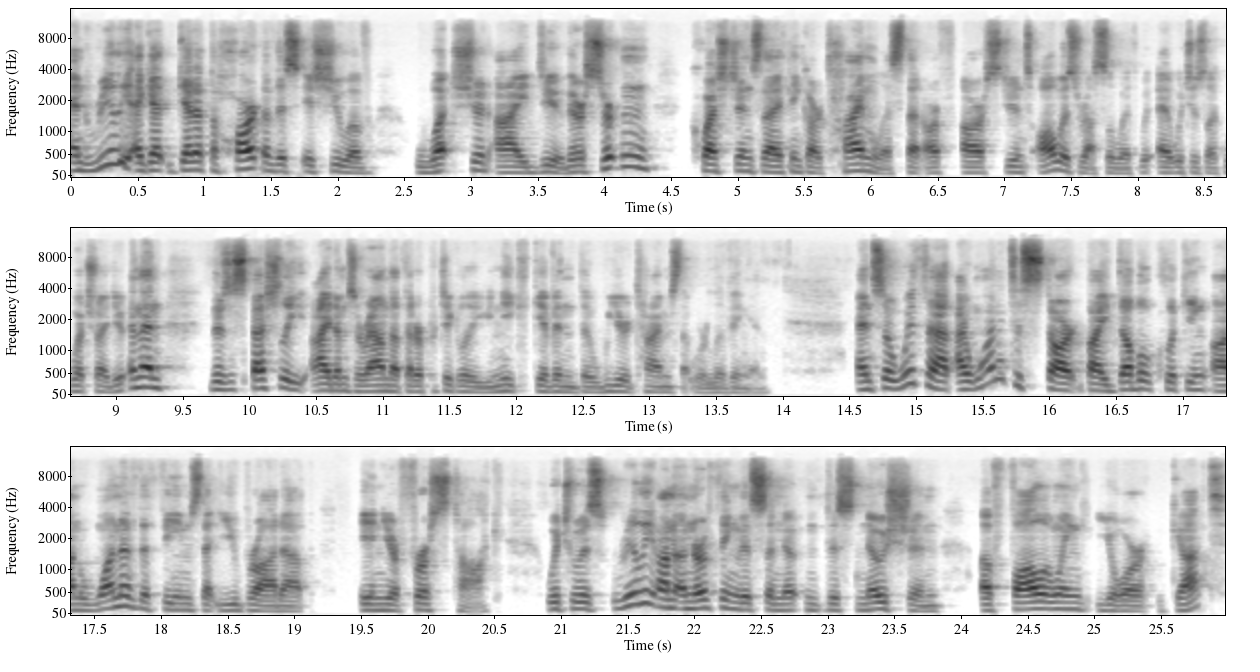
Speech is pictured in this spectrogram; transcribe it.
and really, I get, get at the heart of this issue of what should I do? There are certain questions that I think are timeless that our, our students always wrestle with, uh, which is like, what should I do? And then there's especially items around that that are particularly unique given the weird times that we're living in. And so with that, I wanted to start by double clicking on one of the themes that you brought up in your first talk, which was really on unearthing this, this notion of following your gut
